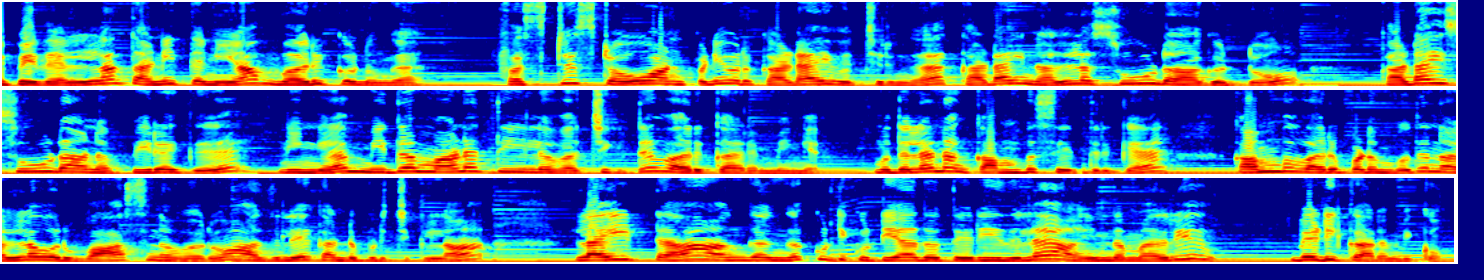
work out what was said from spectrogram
இப்போ இதெல்லாம் தனித்தனியாக வறுக்கணுங்க. ஃபஸ்ட்டு ஸ்டவ் ஆன் பண்ணி ஒரு கடாய் வச்சுருங்க. கடாய் நல்லா சூடாகட்டும். கடாய் சூடான பிறகு நீங்கள் மிதமான தீயில வச்சுக்கிட்டு வறுக்க ஆரம்பிங்க. முதல்ல நான் கம்பு சேர்த்துருக்கேன். கம்பு வறுபடும் போது நல்ல ஒரு வாசனை வரும். அதிலே கண்டுபிடிச்சிக்கலாம். லைட்டாக அங்கங்கே குட்டி குட்டியாக அதோ தெரியுதுல இந்த மாதிரி வெடிக்க ஆரம்பிக்கும்.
